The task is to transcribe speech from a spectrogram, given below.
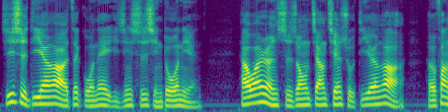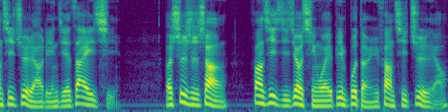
即使 DNR 在国内已经实行多年，台湾人始终将签署 DNR 和放弃治疗连接在一起。而事实上，放弃急救行为并不等于放弃治疗。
